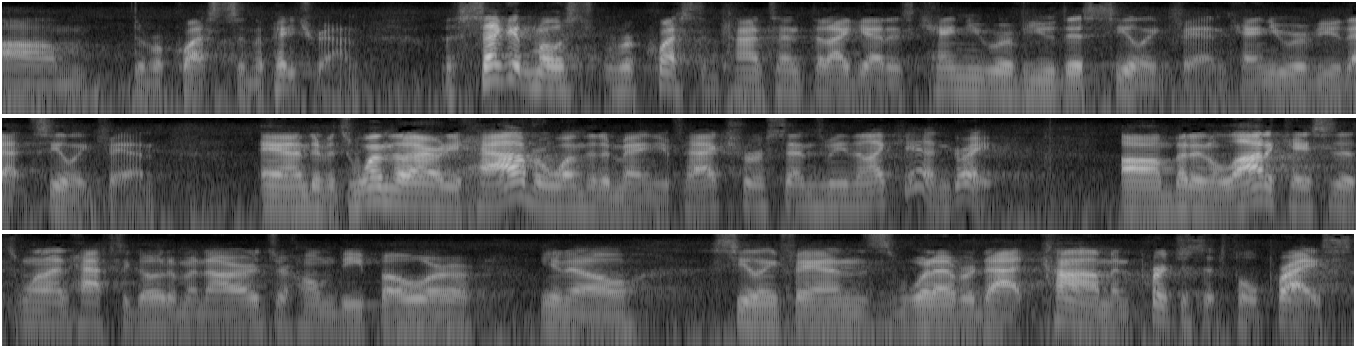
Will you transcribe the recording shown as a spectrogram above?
um, the requests in the Patreon. The second most requested content that I get is can you review this ceiling fan? Can you review that ceiling fan? And if it's one that I already have or one that a manufacturer sends me, then I can, great. Um, but in a lot of cases, it's one I'd have to go to Menards or Home Depot or, you know, ceilingfans, and purchase at full price.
